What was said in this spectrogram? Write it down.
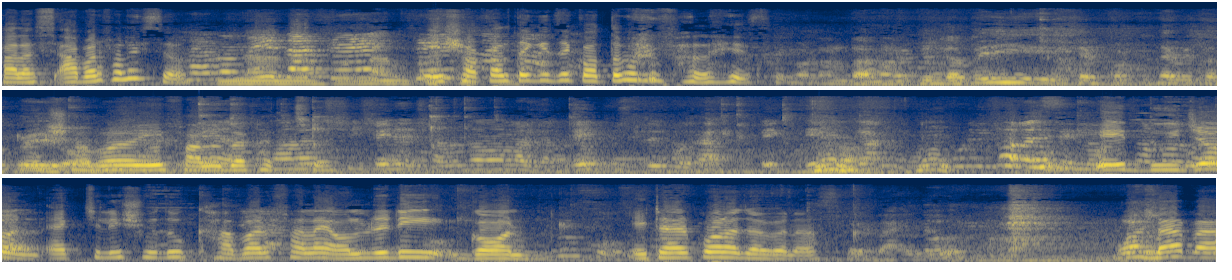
ফালাস আবার ফালাইছো? এই সকাল থেকে যে কতবার ফালাইছো? মানে সবাই ফালুদা খাচ্ছে এই দুইজন অ্যাকচুয়ালি শুধু খাবার ফালায় অলরেডি গন এটা আর পড়া যাবে না। বাবা।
